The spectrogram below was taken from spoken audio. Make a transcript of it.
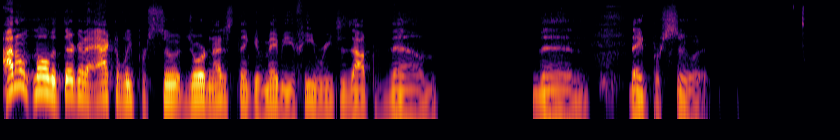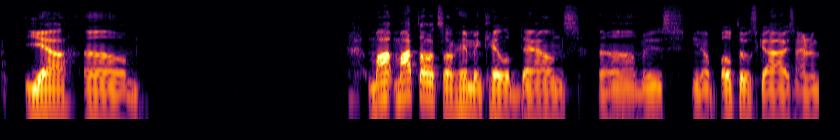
I don't know that they're going to actively pursue it, Jordan. I just think if maybe if he reaches out to them, then they'd pursue it. Yeah. Um my my thoughts on him and Caleb Downs um is you know both those guys enter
